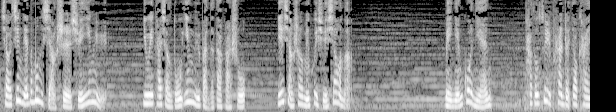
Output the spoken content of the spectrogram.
小静莲的梦想是学英语，因为她想读英语版的大法书，也想上明慧学校呢。每年过年，她都最盼着要看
